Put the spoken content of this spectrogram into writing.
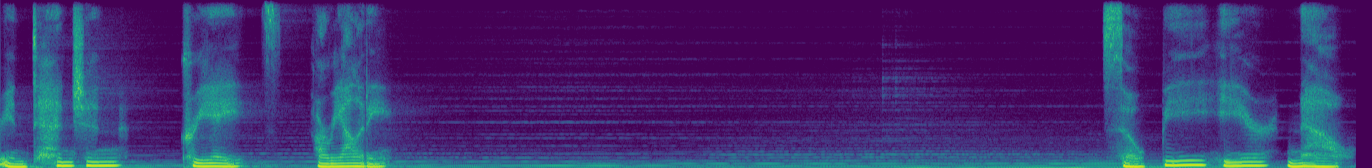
Intention creates our reality. So be here now,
